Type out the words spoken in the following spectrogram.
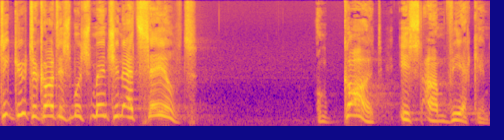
Die Güte Gottes muss Menschen erzählt. Und Gott ist am Wirken.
